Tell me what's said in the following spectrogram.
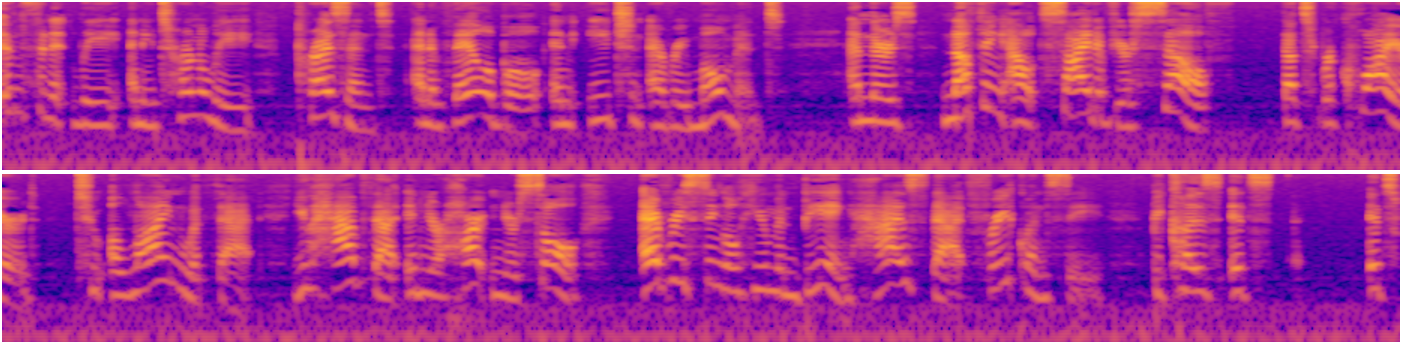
infinitely and eternally present and available in each and every moment. And there's nothing outside of yourself that's required to align with that. You have that in your heart and your soul. Every single human being has that frequency because it's it's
